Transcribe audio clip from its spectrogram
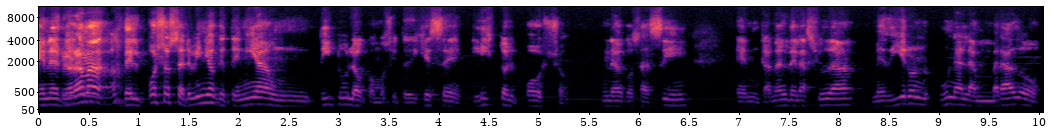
En el programa del Pollo Cerviño que tenía un título como si te dijese Listo el pollo, una cosa así, en Canal de la Ciudad, me dieron un alambrado,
